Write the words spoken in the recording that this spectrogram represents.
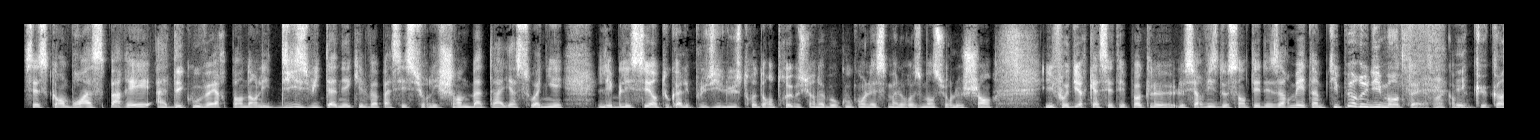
c'est ce qu'Ambroise Paré a découvert pendant les 18 années qu'il va passer sur les champs de bataille à soigner les blessés, en tout cas les plus illustres d'entre eux, parce qu'il y en a beaucoup qu'on laisse malheureusement sur le champ. Il faut dire qu'à cette époque, le, le service de santé des armées est un petit peu rudimentaire. Hein, quand Et même. que quand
